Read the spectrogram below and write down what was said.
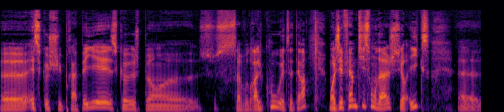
Euh, est-ce que je suis prêt à payer? Est-ce que je peux euh, ça vaudra le coup etc moi j'ai fait un petit sondage sur X euh,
